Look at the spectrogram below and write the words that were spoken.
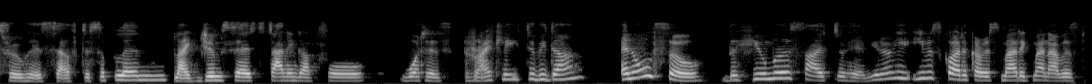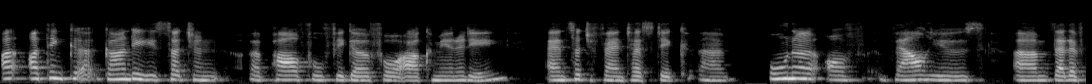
through his self discipline, like Jim said, standing up for what is rightly to be done. And also the humorous side to him. You know, he, he was quite a charismatic man. I was. I, I think uh, Gandhi is such an, a powerful figure for our community and such a fantastic uh, owner of values um, that have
